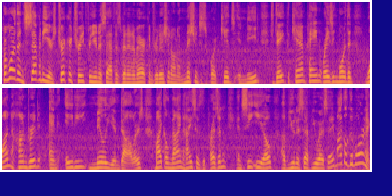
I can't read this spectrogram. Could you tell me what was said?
For more than 70 years, Trick or Treat for UNICEF has been an American tradition on a mission to support kids in need. To date, the campaign raising more than 180 million dollars. Michael Nyenhuis is the president and CEO of UNICEF USA. Michael, good morning.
